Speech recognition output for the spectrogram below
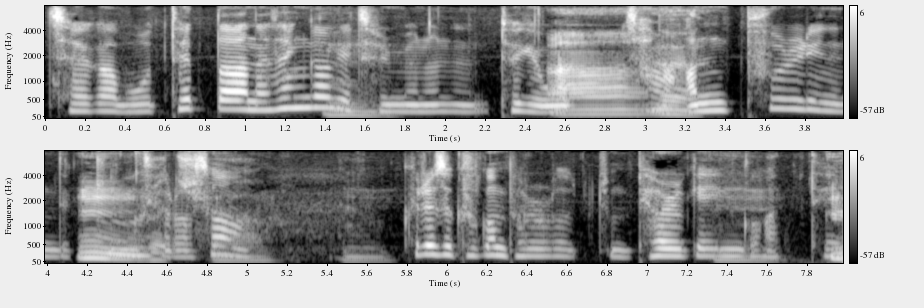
제가 못했다는 생각이 음. 들면은 되게 아, 잘안 네. 풀리는 느낌이 음. 들어서 그렇죠. 음. 그래서 그건 별로 좀 별개인 것 같아요.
